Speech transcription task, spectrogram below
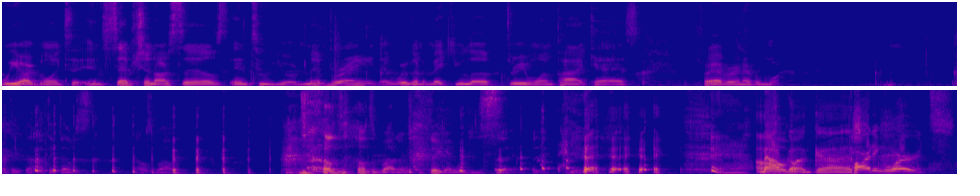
We are going to inception ourselves into your membrane, and we're gonna make you love 3 1 Podcast forever and evermore. I think that I think that was that was about that was, that was about everything I wanted to say. Yeah. Malcolm, oh my gosh. parting words.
